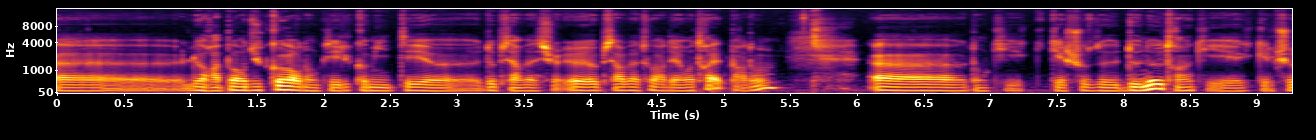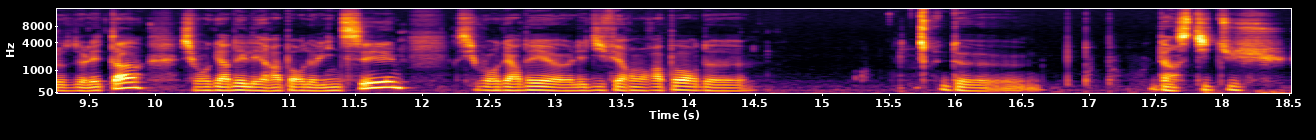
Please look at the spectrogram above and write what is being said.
euh, le rapport du corps, donc est le comité euh, d'observation, observatoire des retraites, pardon, donc qui est quelque chose de, neutre, hein, qui est quelque chose de l'État. Si vous regardez les rapports de l'INSEE, si vous regardez les différents rapports de, d'instituts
